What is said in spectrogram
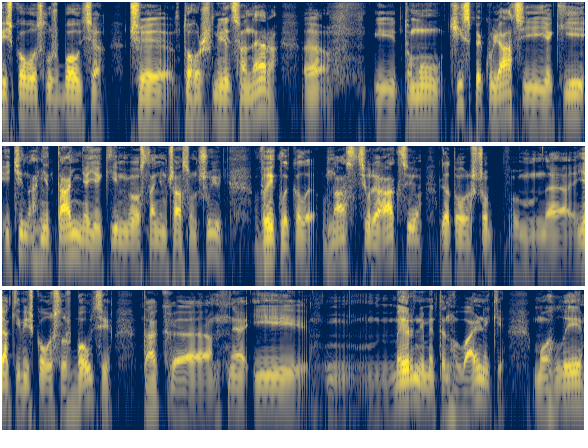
військовослужбовця чи того ж міліціонера. Е, І тому ті спекуляції, які і ті нагнітання, які ми останнім часом чують, викликали в нас цю реакцію для того, щоб е, як і військовослужбовці, так і мирні мітингувальники могли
